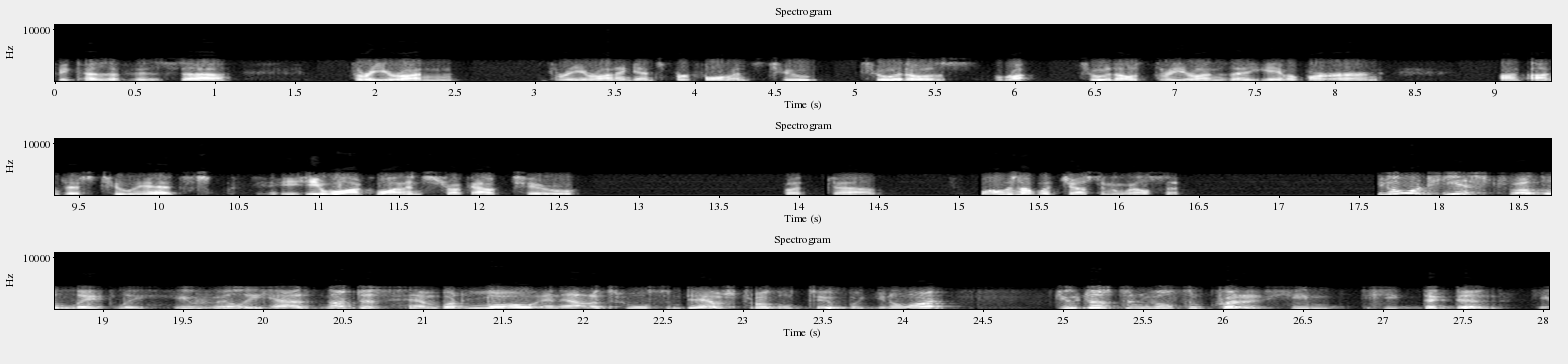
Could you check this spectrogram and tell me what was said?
because of his uh, three-run three-run against performance. Two two of those two of those three runs that he gave up are earned on, on just two hits. He, he walked one and struck out two. But uh, what was up with Justin Wilson? You know what? He has struggled lately. He really has. Not just him, but Lowe and Alex Wilson. They have struggled too. But you know what? Give Justin Wilson credit. He he digged in. He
